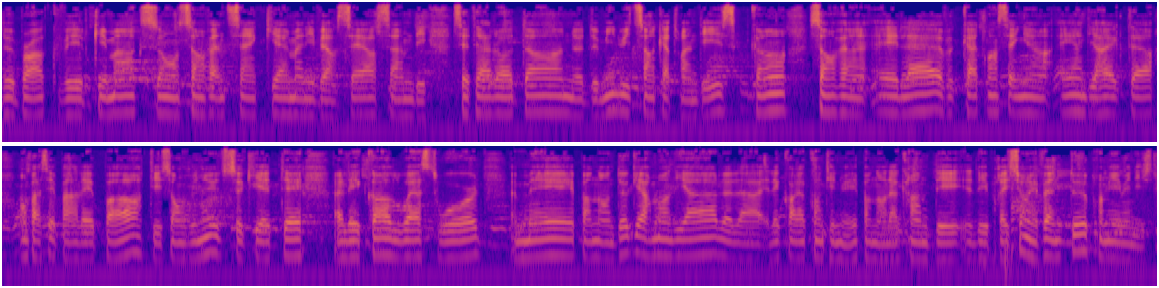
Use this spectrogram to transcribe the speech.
de Brockville qui marque son 125e anniversaire samedi. C'était à l'automne de 1890 quand 120 élèves, quatre enseignants et un directeur ont passé par les portes. Ils sont venus de ce qui était l'école Westward, mais pendant deux guerres mondiales, l'école a continué pendant la Grande Dépression et 22 premiers ministres.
